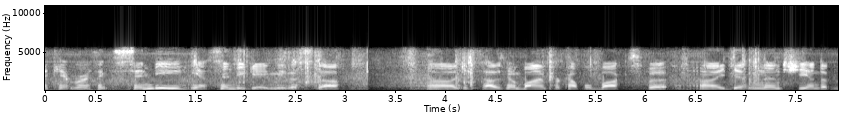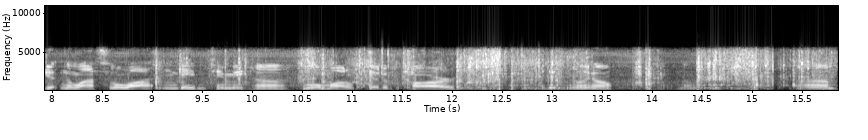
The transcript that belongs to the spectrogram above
I can't remember. I think Cindy, yeah, Cindy gave me this stuff. Uh, just I was gonna buy them for a couple bucks, but I didn't, and she ended up getting the last of the lot and gave them to me. Uh, little model kit of the car. I didn't really know. Um,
